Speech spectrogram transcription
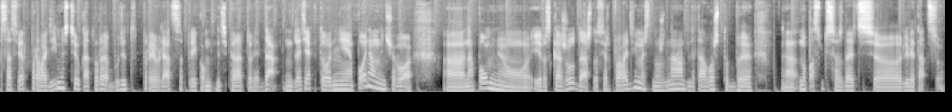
со сверхпроводимостью, которая будет проявляться при комнатной температуре. Да, для тех, кто не понял ничего, э, напомню и расскажу, да, что сверхпроводимость нужна для того, чтобы, э, ну, по сути, создать левитацию.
